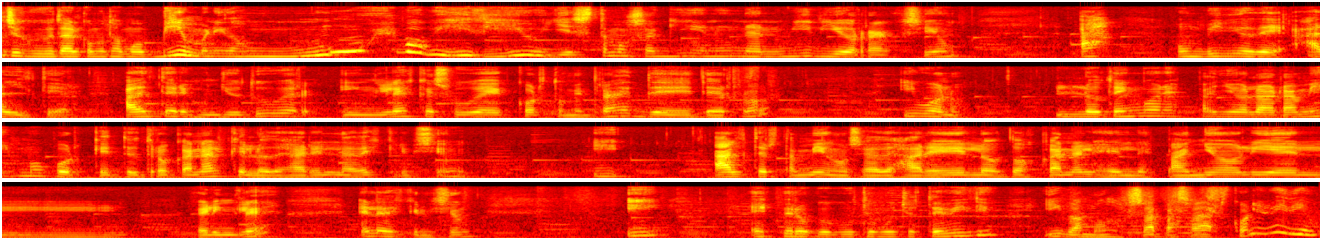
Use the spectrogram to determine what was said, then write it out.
chicos, ¿qué tal? ¿Cómo estamos? Bienvenidos a un nuevo vídeo Y estamos aquí en una vídeo reacción a un vídeo de Alter Alter es un youtuber inglés que sube cortometrajes de terror Y bueno, lo tengo en español ahora mismo porque es de otro canal que lo dejaré en la descripción Y Alter también, o sea, dejaré los dos canales, el español y el, el inglés, en la descripción Y espero que os guste mucho este vídeo y vamos a pasar con el vídeo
